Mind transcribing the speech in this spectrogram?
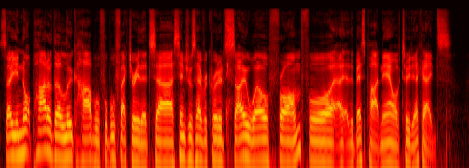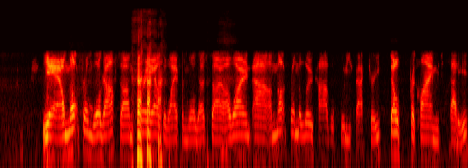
So you're not part of the Luke Harble football factory that uh, Centrals have recruited so well from for uh, the best part now of two decades. Yeah, I'm not from Wagga, so I'm three hours away from Wagga, so I won't. Uh, I'm not from the Luke Harble Footy Factory, self-proclaimed that is.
